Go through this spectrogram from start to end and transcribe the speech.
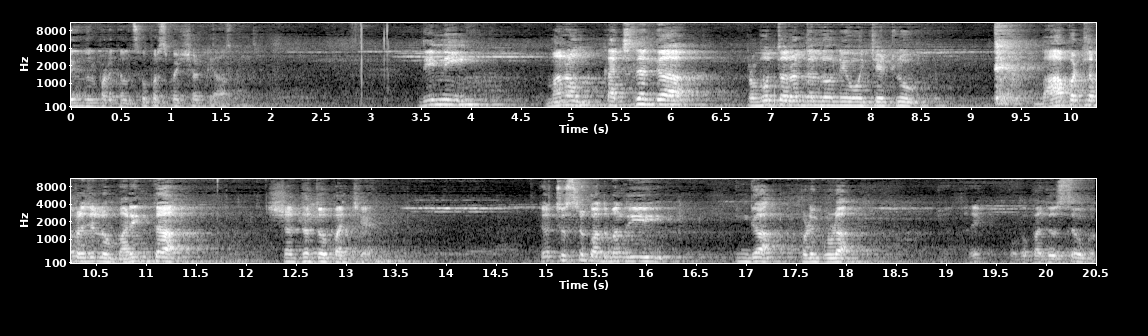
ఐదు వందల పడకల సూపర్ స్పెషాలిటీ హాస్పిటల్. దీన్ని మనం ఖచ్చితంగా ప్రభుత్వ రంగంలోనే వచ్చేట్లు బాపట్ల ప్రజలు మరింత శ్రద్ధతో పనిచేయండి. ఇక చూస్తే కొంతమంది ఇంకా ఇప్పటికి కూడా అదే ఒక పది వస్తే ఒక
